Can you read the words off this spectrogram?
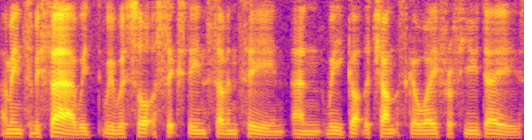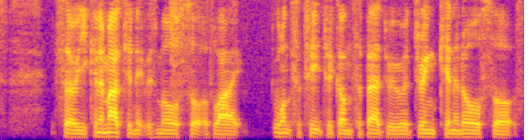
I mean, to be fair, we we were sort of 16, 17, and we got the chance to go away for a few days. So you can imagine it was more sort of like once the teacher had gone to bed, we were drinking and all sorts.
